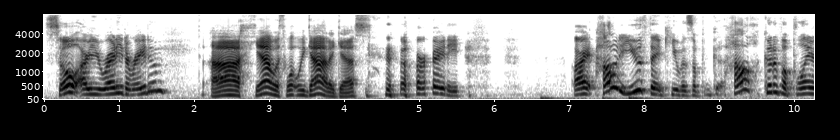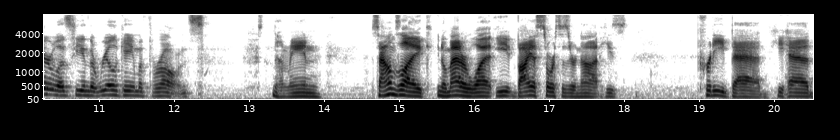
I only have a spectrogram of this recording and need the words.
So, are you ready to rate him? Uh yeah, with what we got, I guess. Alrighty. All right. How do you think he was? A, how good of a player was he in the real Game of Thrones? I mean, sounds like no matter what, he, biased sources or not, he's pretty bad. He had,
